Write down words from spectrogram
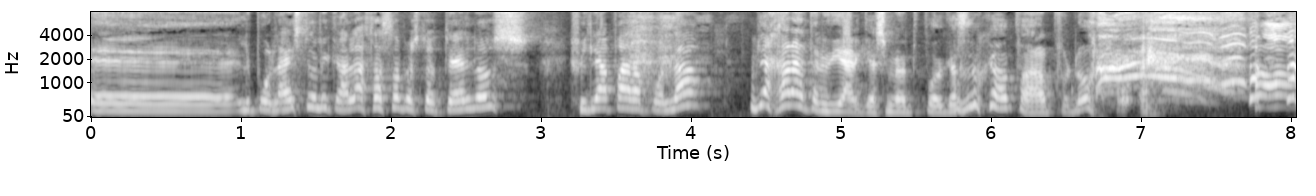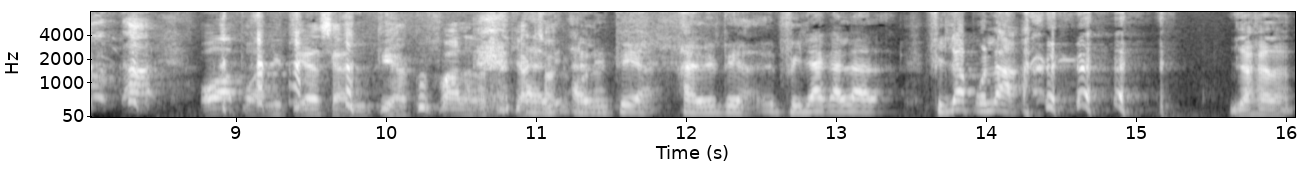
Ε, λοιπόν, να είστε όλοι καλά. Φτάσαμε στο τέλος. Φιλιά πάρα πολλά. Μια χαρά ήταν η διάρκεια σήμερα του podcast. Δεν είχα παράπονο. Ω, από αλήθεια σε αλήθεια. Κουφάλα να σου φτιάξω. Αλήθεια, αλήθεια. Φιλιά καλά. Φιλιά πολλά. Γεια χαρά.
